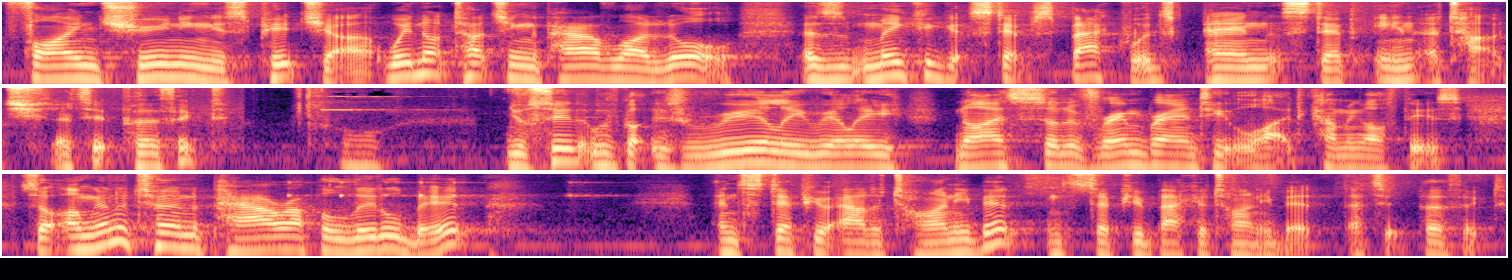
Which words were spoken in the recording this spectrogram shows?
fine tuning this picture. We're not touching the power of light at all. As Meika steps backwards and step in a touch. That's it, perfect. Cool. You'll see that we've got this really, really nice sort of Rembrandt light coming off this. So I'm gonna turn the power up a little bit and step you out a tiny bit and step you back a tiny bit. That's it, perfect.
